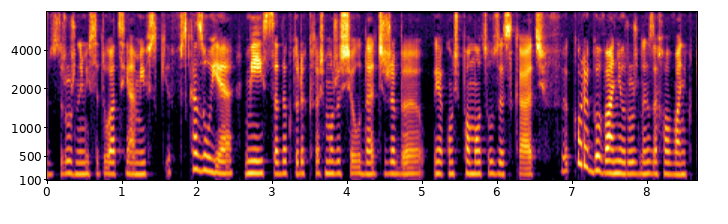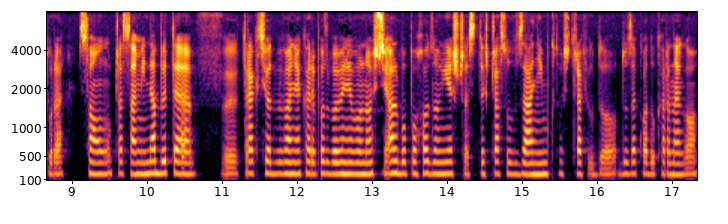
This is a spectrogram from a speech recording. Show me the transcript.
y, z różnymi sytuacjami, wsk- wskazuje miejsca, do których ktoś może się udać, żeby jakąś pomoc uzyskać, w korygowaniu różnych zachowań, które są czasami nabyte w trakcie odbywania kary pozbawienia wolności albo pochodzą jeszcze z tych czasów, zanim ktoś trafił do, do zakładu karnego.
